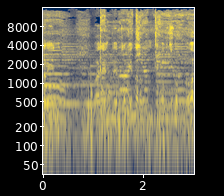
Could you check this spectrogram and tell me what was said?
tangin vareng te tangin an lam thok chok lo a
